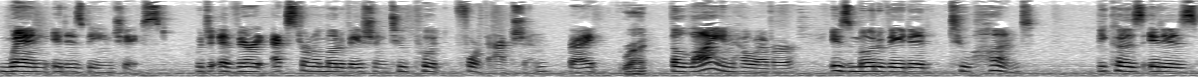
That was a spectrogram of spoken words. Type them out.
when it is being chased, which is a very external motivation to put forth action, right? Right. The lion, however, is motivated to hunt because it is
